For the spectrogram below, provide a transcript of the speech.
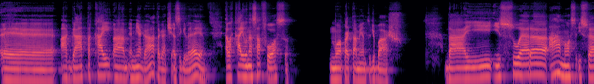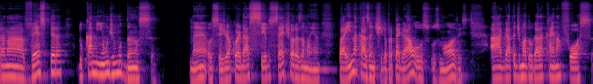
é, a gata cai, a, a, minha gata, a gatinha, a Zigleia, ela caiu nessa fossa no apartamento de baixo. Daí isso era, ah, nossa, isso era na véspera do caminhão de mudança, né? Ou seja, eu acordar cedo, sete horas da manhã, para ir na casa antiga para pegar os, os móveis. A gata de madrugada cai na fossa,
